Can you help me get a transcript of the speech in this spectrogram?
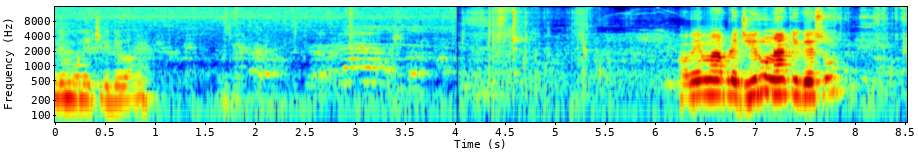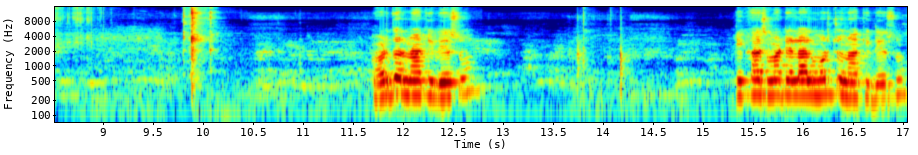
લીંબુ નીચવી દેવાનું. હવે એમાં આપણે જીરું નાખી દઈશું હળદર નાખી દઈશું તીખાસ માટે લાલ મરચું નાખી દઈશું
